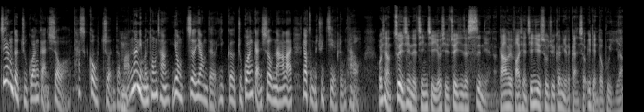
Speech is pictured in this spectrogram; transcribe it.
这样的主观感受哦，它是够准的嘛？嗯、那你们通常用这样的一个主观感受拿来要怎么去解读它？好，我想最近的经济，尤其是最近这四年呢，大家会发现经济数据跟你的感受一点都不一样。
